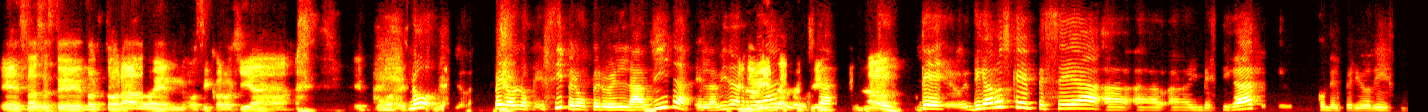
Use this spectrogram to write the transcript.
estás este doctorado en musicología. Eh, por no, pero lo que sí, pero, pero en la vida, en la vida real, o sea, de, digamos que empecé a, investigar con el periodismo,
